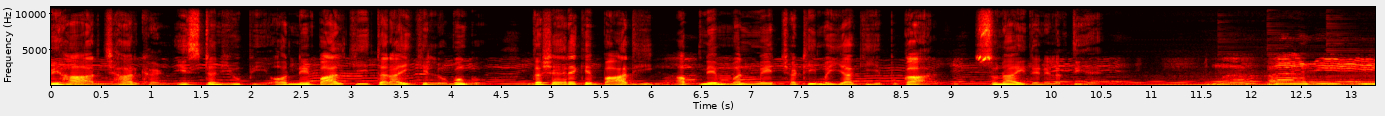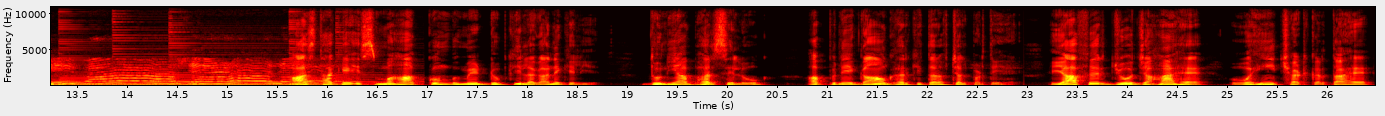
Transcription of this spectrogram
बिहार झारखंड ईस्टर्न यूपी और नेपाल की तराई के लोगों को दशहरे के बाद ही अपने मन में छठी मैया की ये पुकार सुनाई देने लगती है। आस्था के इस महाकुंभ में डुबकी लगाने के लिए दुनिया भर से लोग अपने गाँव घर की तरफ़ चल पड़ते हैं, या फिर जो जहाँ है वहीं छठ करता है,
